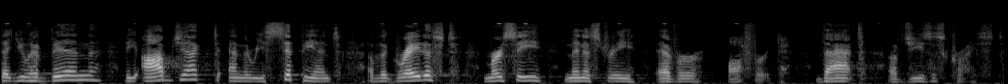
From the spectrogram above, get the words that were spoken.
that you have been the object and the recipient of the greatest mercy ministry ever offered that of Jesus Christ.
